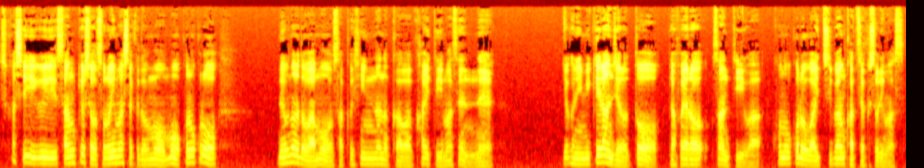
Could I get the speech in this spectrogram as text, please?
しかし、三巨匠揃いましたけども、もうこの頃、レオナルドはもう作品なのかは書いていませんね。逆にミケランジェロとラファエロ・サンティは、この頃が一番活躍しております。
